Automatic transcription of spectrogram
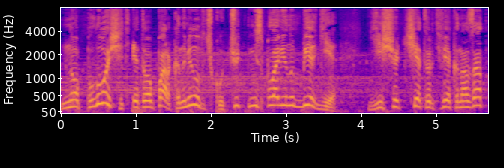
но площадь этого парка, на минуточку, чуть не с половину Бельгии. Еще четверть века назад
